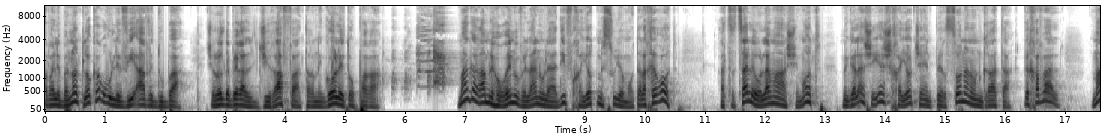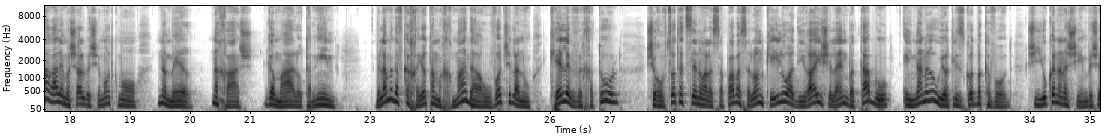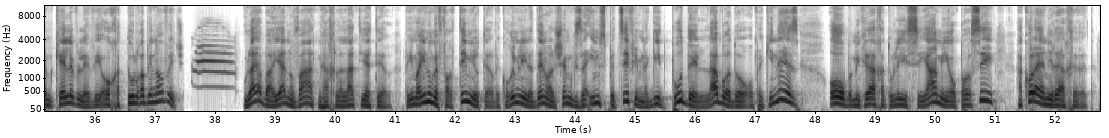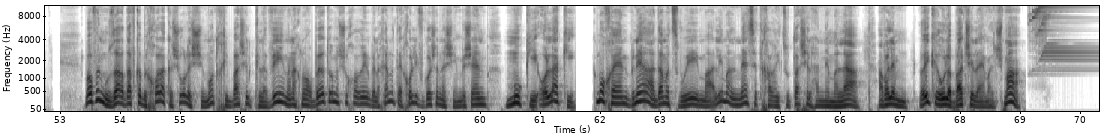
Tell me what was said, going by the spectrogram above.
אבל לבנות לא קראו לביאה ודובה, שלא לדבר על ג'ירפה, תרנגולת או פרה. מה גרם להורינו ולנו להעדיף חיות מסוימות על אחרות? הצצה לעולם השמות מגלה שיש חיות שהן פרסונה נון גרטה, וחבל. מה רע למשל בשמות כמו נמר, נחש, גמל או תנין? ולמה דווקא חיות המחמד האהובות שלנו, כלב וחתול, שרובצות אצלנו על הספה בסלון כאילו הדירה היא שלהן בטאבו, אינן ראויות לזכות בכבוד שיהיו כאן אנשים בשם כלב לוי או חתול רבינוביץ'. אולי הבעיה נובעת מהכללת יתר, ואם היינו מפרטים יותר וקוראים לילדינו על שם גזעים ספציפיים, נגיד פודל, לברדור או פקינז, או במקרה החתולי סיאמי או פרסי, הכל היה נראה אחרת. באופן מוזר, דווקא בכל הקשור לשמות חיבה של כלבים, אנחנו הרבה יותר משוחררים, ולכן אתה יכול לפגוש אנשים בשם מוקי או לקי. כמו כן, בני האדם הצבועים מעלים על נס את חריצותה של הנמלה, אבל הם לא יקראו לבת שלהם על שמה.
